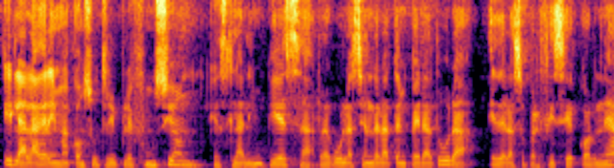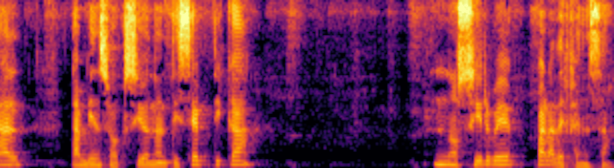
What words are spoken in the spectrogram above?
Y la lágrima con su triple función, que es la limpieza, regulación de la temperatura y de la superficie corneal, también su acción antiséptica, nos sirve para defensa.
